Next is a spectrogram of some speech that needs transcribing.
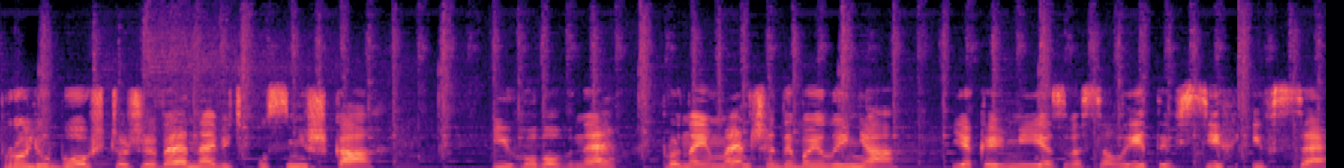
про любов, що живе навіть у смішках, і головне про найменше дебайлиня, яке вміє звеселити всіх і все.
